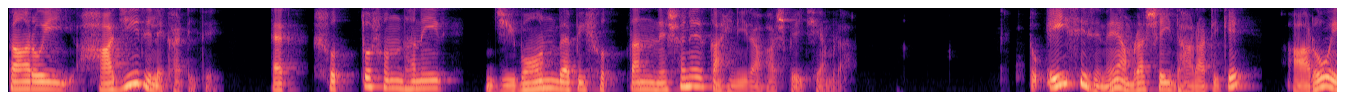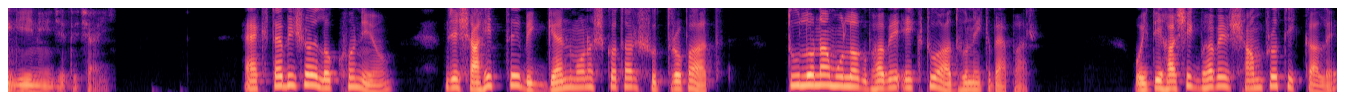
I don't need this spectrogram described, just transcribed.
তার ওই হাজির লেখাটিতে এক সত্য সন্ধানীর জীবনব্যাপী সত্যান্বেষণের কাহিনীর আভাস পেয়েছি আমরা। তো এই সিজনে আমরা সেই ধারাটিকে আরও এগিয়ে নিয়ে যেতে চাই। একটা বিষয় লক্ষণীয় যে সাহিত্যে বিজ্ঞান মনস্কতার সূত্রপাত তুলনামূলকভাবে একটু আধুনিক ব্যাপার। ঐতিহাসিকভাবে সাম্প্রতিককালে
